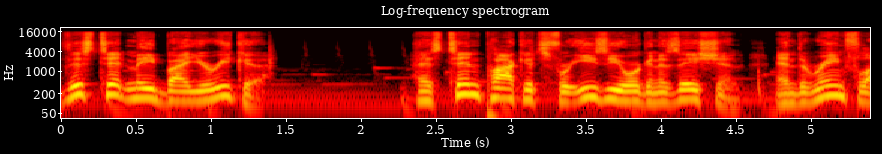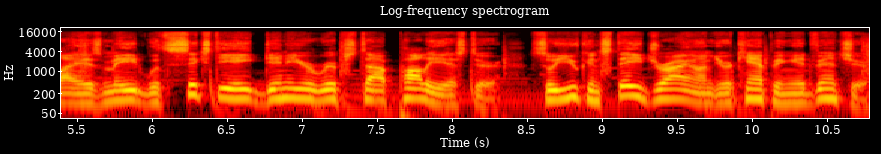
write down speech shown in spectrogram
This tent made by Eureka has 10 pockets for easy organization, and the rainfly is made with 68 denier ripstop polyester so you can stay dry on your camping adventure.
